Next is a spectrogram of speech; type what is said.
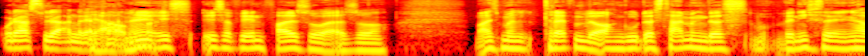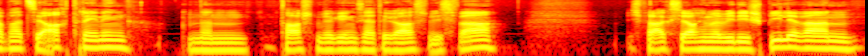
oder hast du da andere Ja, Erfahrungen nee, gemacht? ist, ist auf jeden Fall so. Also manchmal treffen wir auch ein gutes Timing, dass wenn ich Training habe, hat sie auch Training und dann tauschen wir gegenseitig aus, wie es war. Ich frage sie auch immer, wie die Spiele waren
